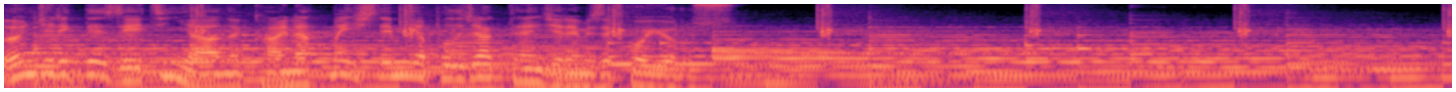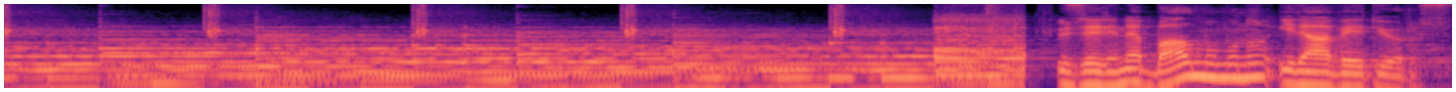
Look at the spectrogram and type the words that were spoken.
Öncelikle zeytinyağını kaynatma işlemi yapılacak tenceremize koyuyoruz. Üzerine bal mumunu ilave ediyoruz.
